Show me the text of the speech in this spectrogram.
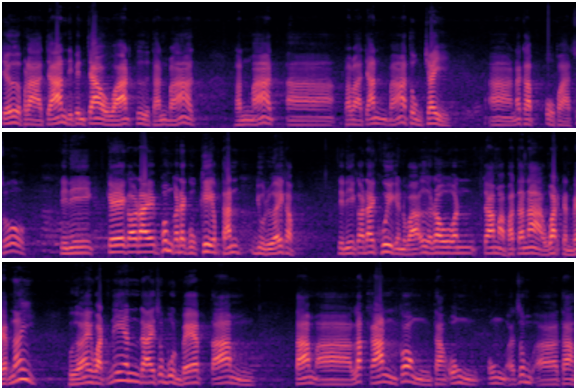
เจอพระอาจารย์ที่เป็นเจ้าวาดคือท่านมหาท่านมหาพระอาจารย์มหาธงชัยนะครับ โอปาโซทีนี้แกก็ได้ผมก็ได้กุกคีกับท่านอยู่เรื่อยครับ ทีนี้ก็ได้คุยกันว่าเออเราจะมาพัฒนาวัดกันแบบไหนเพื่อให้วัดเนียนได้สมบูรณ์แบบตามตามหลักการของทางองค์องค์สมทาง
